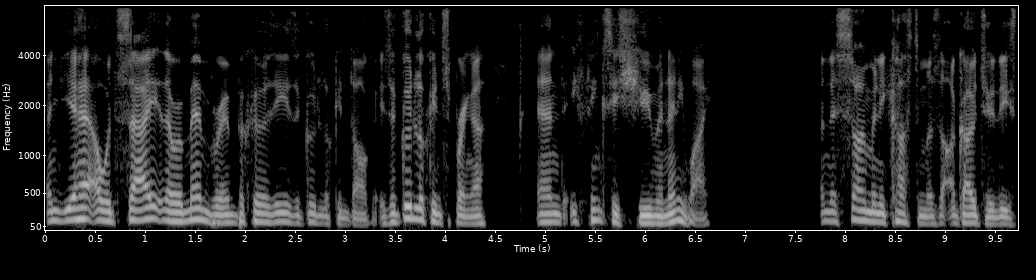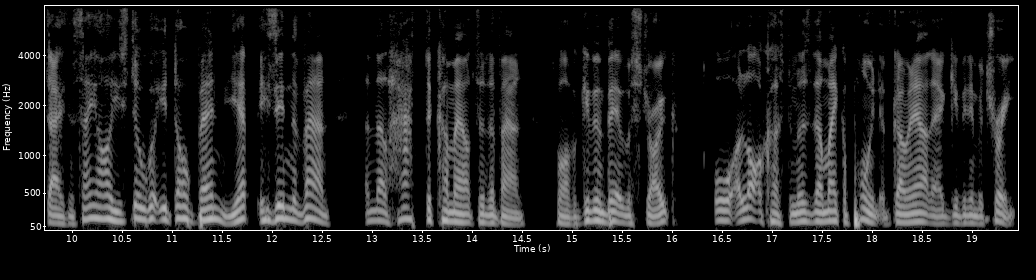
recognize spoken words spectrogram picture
And yeah, I would say they remember him because he's a good-looking dog. He's a good-looking Springer, and he thinks he's human anyway. And there's so many customers that I go to these days and say, Oh, you still got your dog, Ben? Yep, he's in the van. And they'll have to come out to the van to either give him a bit of a stroke or a lot of customers, they'll make a point of going out there giving him a treat.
